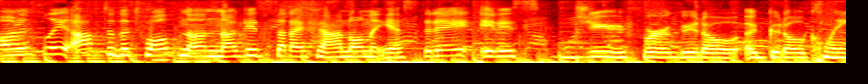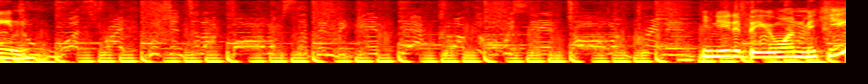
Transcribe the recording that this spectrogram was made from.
Honestly, after the 12 nuggets that I found on it yesterday, it is due for a good old a good old clean. You need a bigger one, Mickey?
